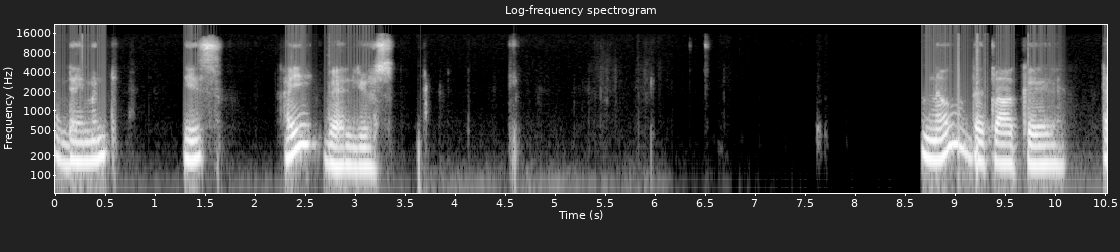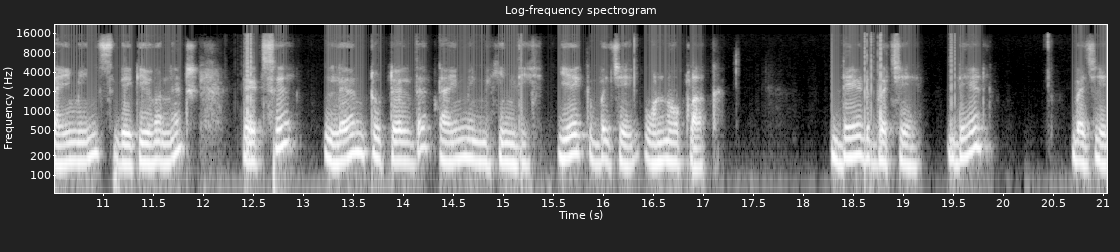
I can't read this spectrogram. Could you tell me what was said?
diamond is high values. Now the clock uh, timings they given it. Let's uh, learn to tell the time in Hindi. एक बजे one o'clock. डेढ़ बजे डेढ़ बजे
